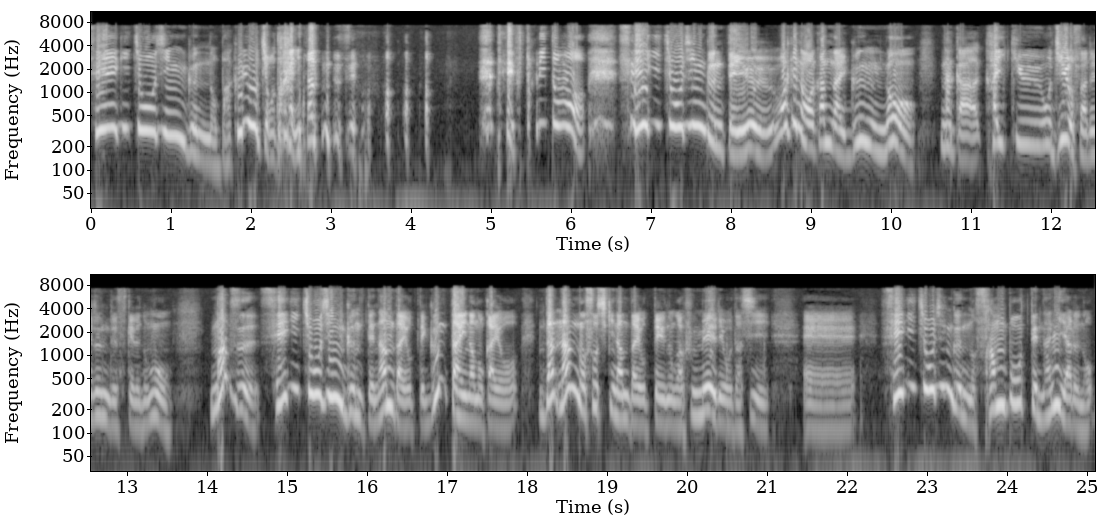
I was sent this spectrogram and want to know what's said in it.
正義超人軍の幕僚長とかになるんですよ。で、二人とも、正義超人軍っていうわけのわかんない軍の、なんか、階級を授与されるんですけれども、まず、正義超人軍ってなんだよって、軍隊なのかよだ、何の組織なんだよっていうのが不明瞭だし、えー、正義超人軍の参謀って何やるの？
